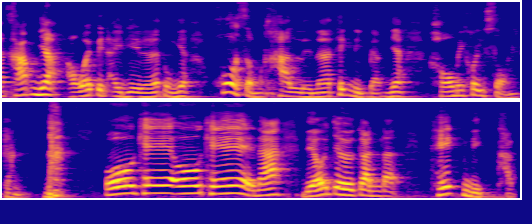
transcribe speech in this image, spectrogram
นะครับเนี่ยเอาไว้เป็นไอเดียเลยนะตรงเนี้ยโคตรสำคัญเลยนะ เทคนิคแบบเนี้ยเขาไม่ค่อยสอนกันนะโอเค โอเคนะ เดี๋ยวเจอกันนะเทคนิคถัด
